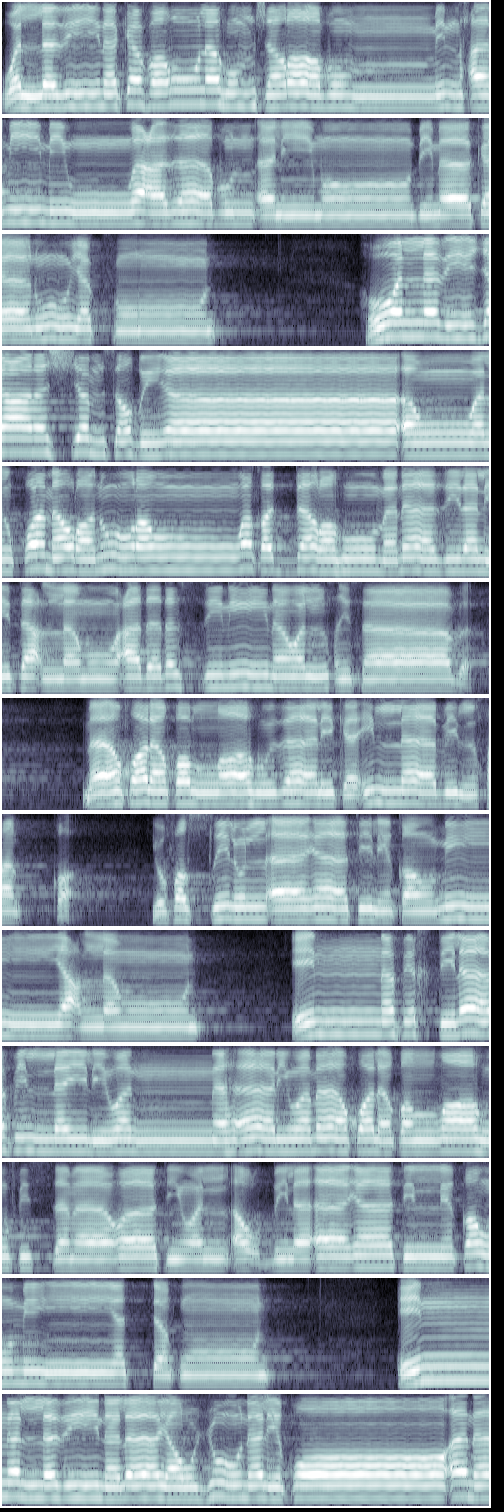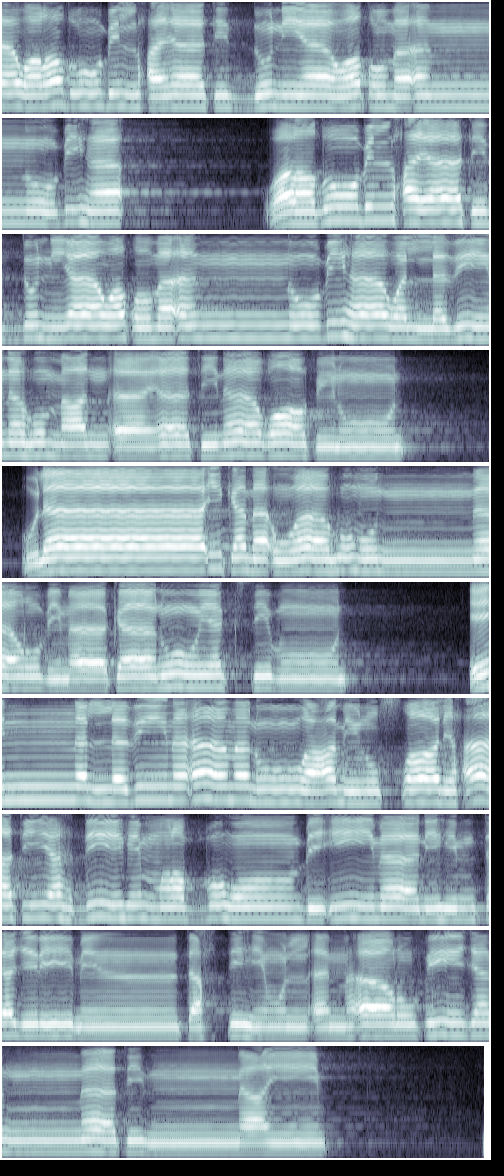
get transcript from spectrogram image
والذين كفروا لهم شراب من حميم وعذاب أليم بما كانوا يكفرون. هو الذي جعل الشمس ضياء والقمر نورا وقدره منازل لتعلموا عدد السنين والحساب. ما خلق الله ذلك إلا بالحق. يفصل الآيات لقوم يعلمون. إن في اختلاف الليل والنهار وما خلق الله في السماوات والأرض لآيات لقوم يتقون. ان الذين لا يرجون لقاءنا ورضوا بالحياة الدنيا واطمانوا بها ورضوا بالحياة الدنيا واطمانوا بها والذين هم عن اياتنا غافلون أولئك مأواهم النار بما كانوا يكسبون. إن الذين آمنوا وعملوا الصالحات يهديهم ربهم بإيمانهم تجري من تحتهم الأنهار في جنات النعيم.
